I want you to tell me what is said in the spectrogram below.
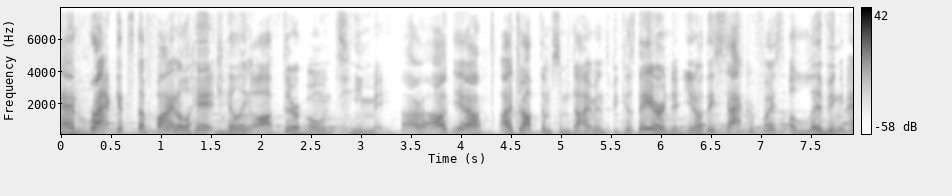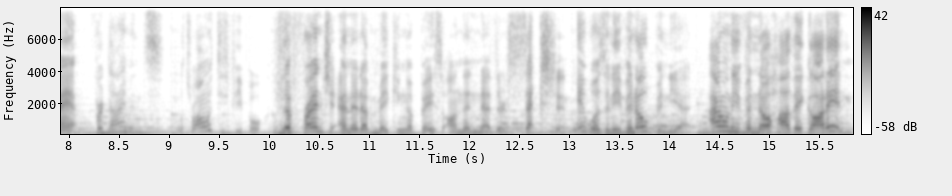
And Rat gets the final hit, killing off their own teammate. All right, I'll, yeah, I dropped them some diamonds because they earned it. You know, they sacrificed a living ant for diamonds. What's wrong with these people? The French ended up making a base on the nether section. It wasn't even open yet. I don't even know how they got in,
